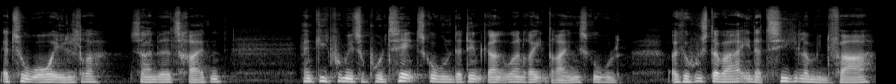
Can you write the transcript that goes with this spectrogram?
er to år ældre, så har han været 13, han gik på Metropolitanskolen, der dengang var en ren drengeskole. Og jeg kan huske, der var en artikel om min far,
